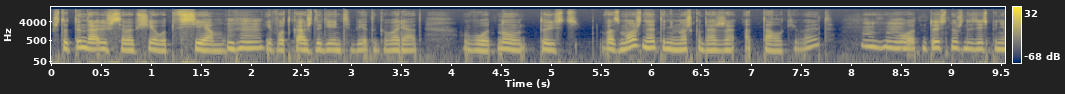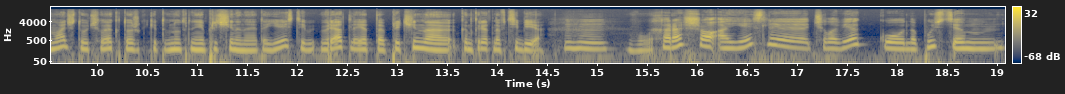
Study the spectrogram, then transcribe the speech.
что ты нравишься вообще вот всем, Мгм. и вот каждый день тебе это говорят. Вот, ну, то есть, возможно, это немножко даже отталкивает. Мгм. Вот, ну, то есть нужно здесь понимать, что у человека тоже какие-то внутренние причины на это есть, и вряд ли это причина конкретно в тебе. Мгм. Вот. Хорошо, а если человеку, допустим,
